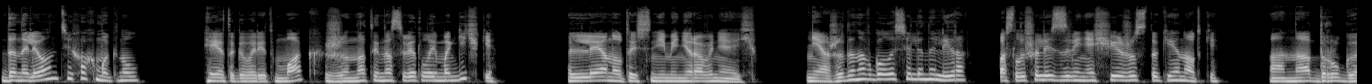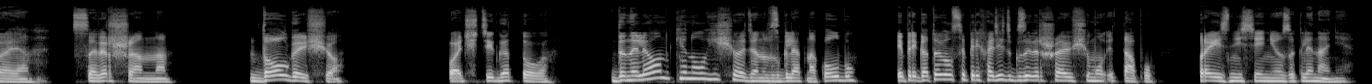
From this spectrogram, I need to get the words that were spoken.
Данелион тихо хмыкнул. «И это, говорит маг, женатый на светлой магичке? Лену ты с ними не равняй». Неожиданно в голосе Ленелира послышались звенящие жестокие нотки. «Она другая. Совершенно. Долго еще?» «Почти готово». Данелион кинул еще один взгляд на колбу и приготовился переходить к завершающему этапу — произнесению заклинания.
